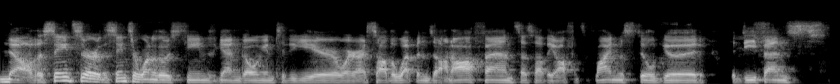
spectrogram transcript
No, the Saints are the Saints are one of those teams again going into the year where I saw the weapons on offense. I saw the offensive line was still good. The defense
